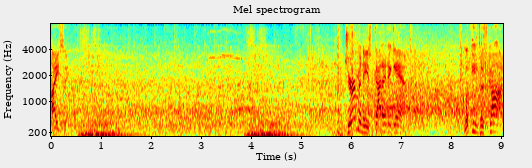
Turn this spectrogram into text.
Icing. Germany's got it again. Looking to Scott.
